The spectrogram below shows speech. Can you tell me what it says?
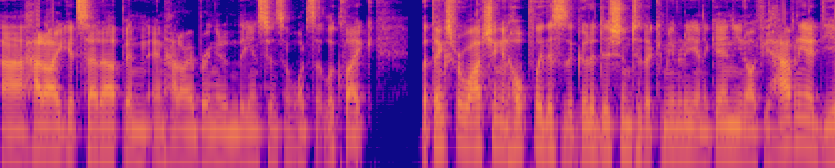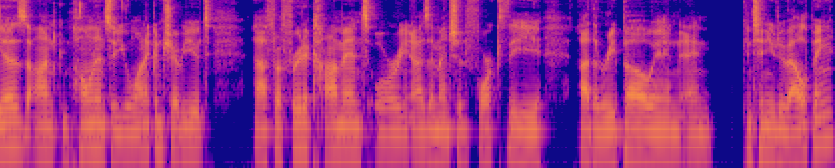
uh, how do I get set up and and how do I bring it into the instance and what does it look like. But thanks for watching, and hopefully this is a good addition to the community. And again, you know, if you have any ideas on components or you want to contribute, uh, feel free to comment or, you know, as I mentioned, fork the uh, the repo and and continue developing.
